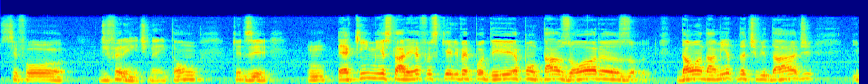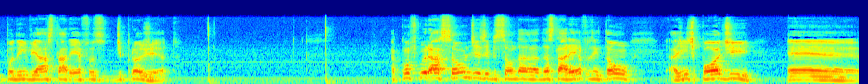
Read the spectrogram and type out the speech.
se for diferente. Né? Então, quer dizer, é aqui em minhas tarefas que ele vai poder apontar as horas, dar o andamento da atividade e poder enviar as tarefas de projeto. A configuração de exibição da, das tarefas, então, a gente pode é,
